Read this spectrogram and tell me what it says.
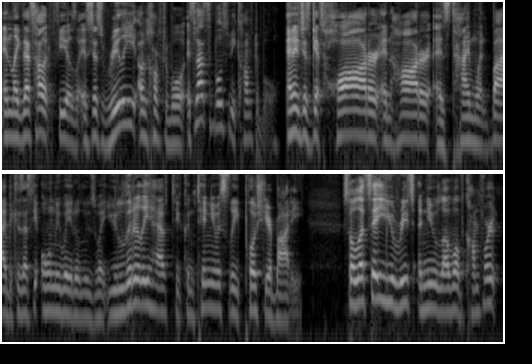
And like that's how it feels. It's just really uncomfortable. It's not supposed to be comfortable. And it just gets hotter and hotter as time went by because that's the only way to lose weight. You literally have to continuously push your body. So let's say you reach a new level of comfort,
